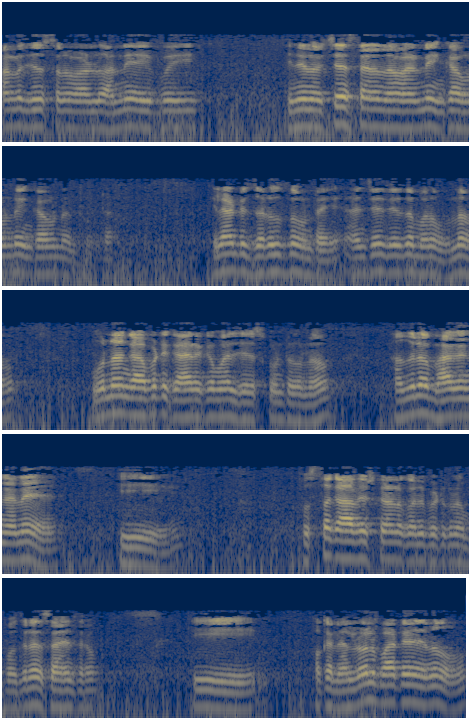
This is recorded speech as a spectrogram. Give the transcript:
పనులు చేస్తున్న వాళ్ళు అన్నీ అయిపోయి నేను వచ్చేస్తానన్న వాడిని ఇంకా ఉండు ఇంకా ఉండు అంటుంటారు ఇలాంటివి జరుగుతూ ఉంటాయి. అంచేది ఏదో మనం ఉన్నాం. ఉన్నాం కాబట్టి కార్యక్రమాలు చేసుకుంటూ ఉన్నాం. అందులో భాగంగానే ఈ పుస్తక ఆవిష్కరణలు కొని పెట్టుకున్నాం పొద్దున సాయంత్రం. ఈ ఒక నెల రోజుల పాటే నేను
